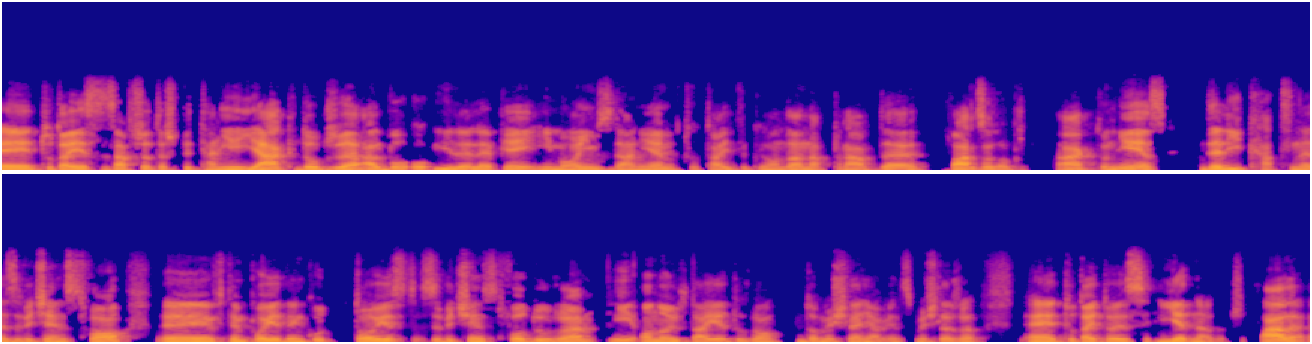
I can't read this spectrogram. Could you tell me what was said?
y, tutaj jest zawsze też pytanie, jak dobrze albo o ile lepiej, i moim zdaniem tutaj wygląda naprawdę bardzo dobrze. Tak? To nie jest delikatne zwycięstwo y, w tym pojedynku, to jest zwycięstwo duże i ono już daje dużo do myślenia, więc myślę, że e, tutaj to jest jedna rzecz. Ale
